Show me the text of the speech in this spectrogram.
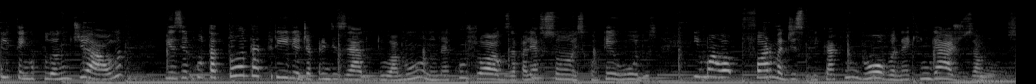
Ele tem o plano de aula e executa toda a trilha de aprendizado do aluno, né, com jogos, avaliações, conteúdos e uma forma de explicar que envolva, né, que engaje os alunos.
